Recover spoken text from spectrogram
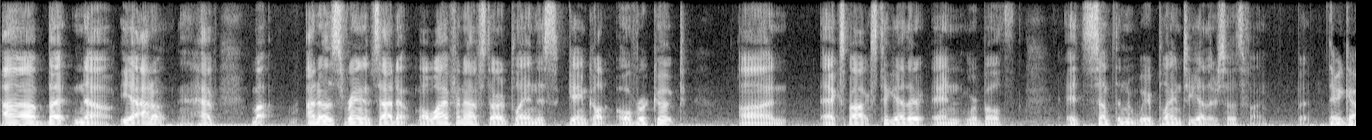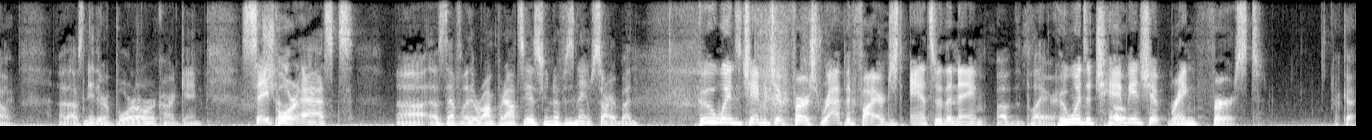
Uh, but no, yeah, I don't have my. I know this random side note. My wife and I have started playing this game called Overcooked on Xbox together, and we're both. It's something we're playing together, so it's fun. But there you go." Uh, that was neither a board or a card game. Sapor asks, uh, "That was definitely the wrong pronunciation of his name. Sorry, bud." Who wins a championship first? Rapid fire. Just answer the name of the player. Who wins a championship ring first? okay,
